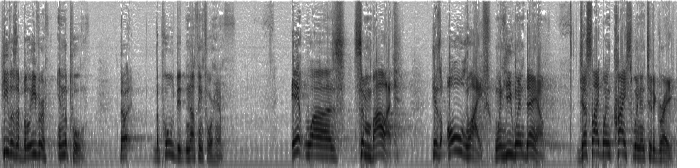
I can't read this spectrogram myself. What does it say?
he was a believer in the pool. The, the pool did nothing for him. It was symbolic. His old life when he went down, just like when Christ went into the grave,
